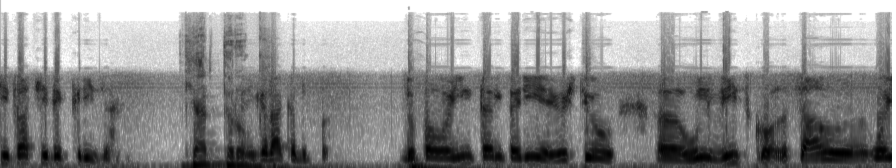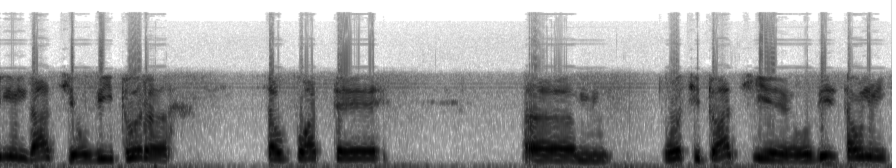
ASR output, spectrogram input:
situații de criză. Chiar te rog. Adică dacă după, după o intemperie, eu știu, uh, un viscol sau o inundație, o viitură sau poate um, o situație, o vizită a unui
